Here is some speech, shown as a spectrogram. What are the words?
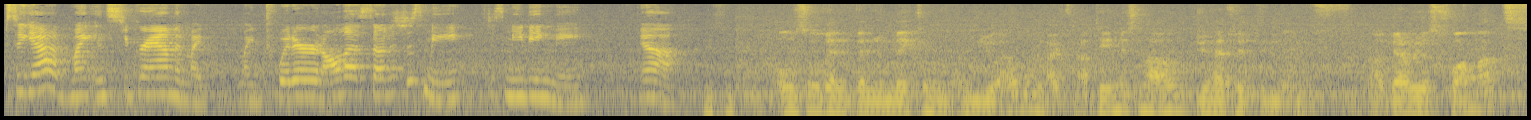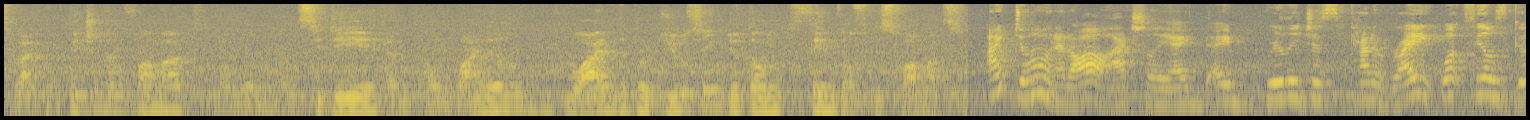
so yeah my Instagram and my my Twitter and all that stuff is just me just me being me. Yeah. Also, when, when you make a, a new album like Artemis now, you have it in, in uh, various formats, like in digital format, and in, on CD and on vinyl. While the producing, you don't think of these formats. I don't at all, actually. I, I really just kind of write what feels good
